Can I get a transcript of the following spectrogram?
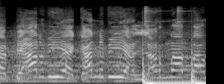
ਹੈ ਪਿਆਰ ਵੀ ਹੈ ਗੰਨ ਵੀ ਹੈ ਲੜਨਾ ਤਾਂ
